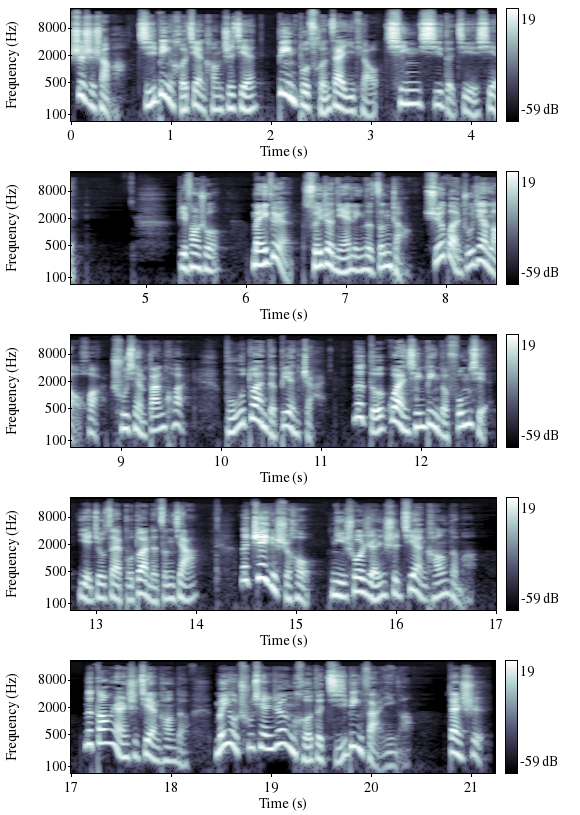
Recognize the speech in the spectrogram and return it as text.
事实上啊，疾病和健康之间并不存在一条清晰的界限。比方说，每个人随着年龄的增长，血管逐渐老化，出现斑块，不断的变窄，那得冠心病的风险也就在不断的增加。那这个时候，你说人是健康的吗？那当然是健康的，没有出现任何的疾病反应啊。但是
